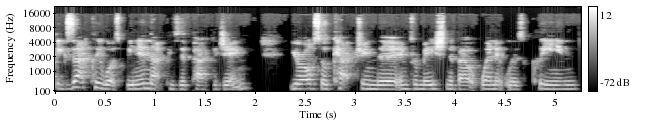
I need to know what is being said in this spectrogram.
exactly what's been in that piece of packaging. You're also capturing the information about when it was cleaned,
